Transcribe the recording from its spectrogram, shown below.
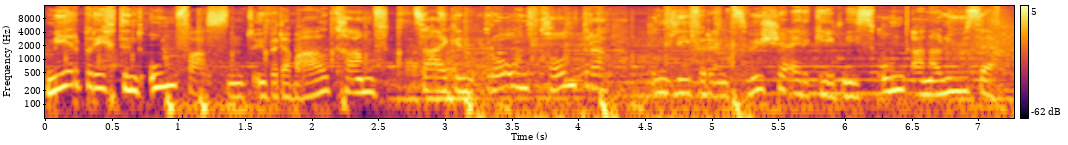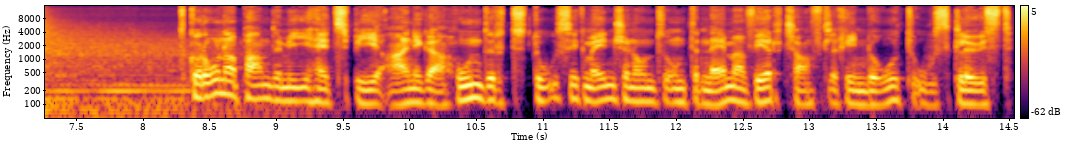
Wir berichten umfassend über den Wahlkampf, zeigen Pro und Contra und liefern Zwischenergebnis und Analyse. Die Corona-Pandemie hat bei einigen hunderttausend Menschen und Unternehmen wirtschaftliche Not ausgelöst.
